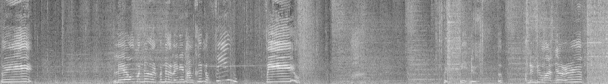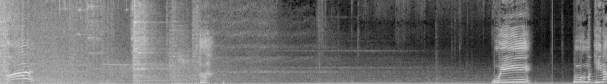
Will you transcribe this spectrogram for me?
เฮ้ยเร็วมันหนืดมันหนืดเลยเนี่ยทางขึ้นอะฟิวฟิวเฮ้ยนี่ดึงอึ๊บดึงดึงมาเดี๋ยวอึ๊บเอ้ย อุ้ยอู้เมื่อกี้น่า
